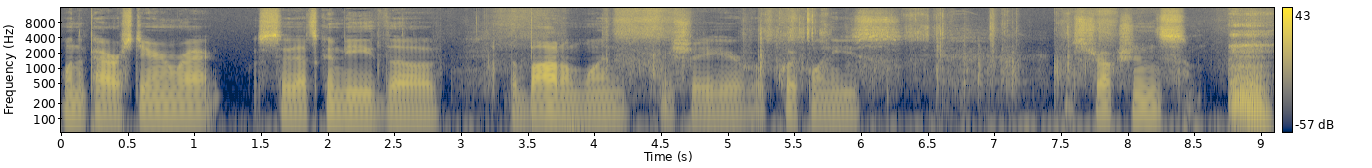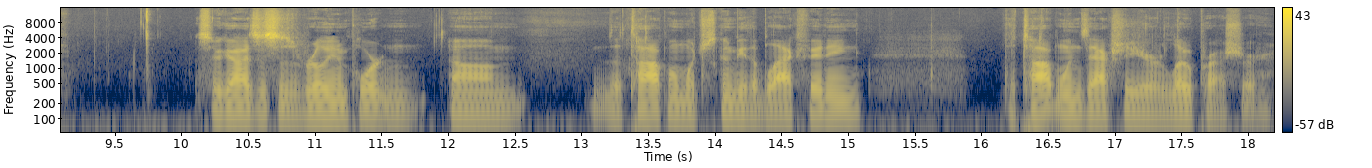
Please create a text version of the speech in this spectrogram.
on the power steering rack. So that's going to be the the bottom one. Let me show you here real quick on these instructions. So guys this is really important. Um, the top one which is going to be the black fitting the top one's actually your low pressure.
